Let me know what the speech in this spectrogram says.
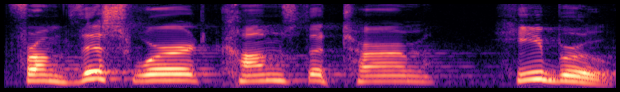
From this word comes the term Hebrew.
